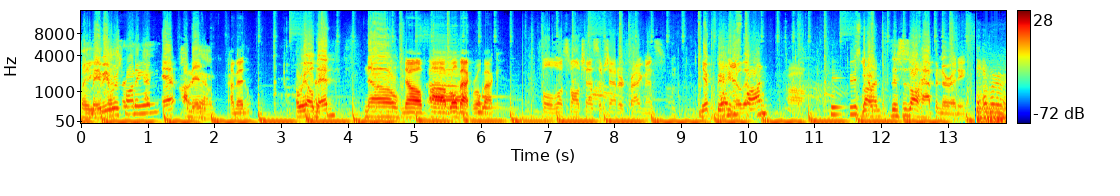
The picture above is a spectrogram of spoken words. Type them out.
Wait, Maybe we're spawning in. Yeah, I'm in. Yeah. I'm in. Are we all dead? No. No, uh, roll back, roll back. Full small chest of shattered fragments. Yep. We already know that. Oh. Who spawned? this has all happened already. They ever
